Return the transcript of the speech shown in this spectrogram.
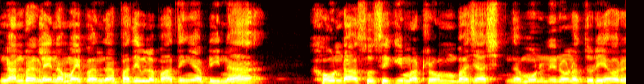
நண்பர்களே நம்ம இப்போ இந்த பதிவில் பார்த்தீங்க அப்படின்னா ஹோண்டா சுசுகி மற்றும் பஜாஜ் இந்த மூணு நிறுவனத்துடைய ஒரு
